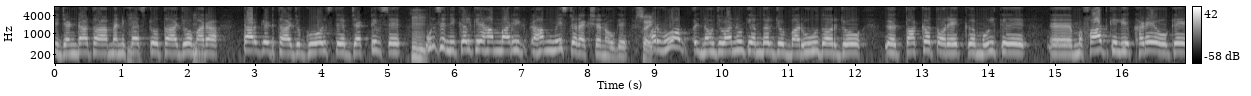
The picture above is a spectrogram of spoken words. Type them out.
एजेंडा था मैनिफेस्टो था जो हमारा टारगेट था जो गोल्स थे ऑब्जेक्टिव से उनसे निकल के हमारी हम मिस डायरेक्शन हो गए। और वो नौजवानों के अंदर जो बारूद और जो ताकत और एक मुल्क के मफाद के लिए खड़े होके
